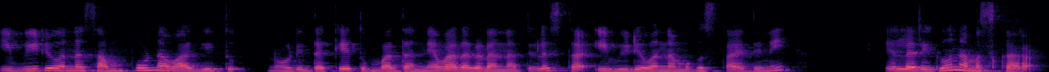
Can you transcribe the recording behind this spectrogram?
ಈ ವಿಡಿಯೋವನ್ನು ಸಂಪೂರ್ಣವಾಗಿ ತು, ನೋಡಿದ್ದಕ್ಕೆ ತುಂಬ ಧನ್ಯವಾದಗಳನ್ನು ತಿಳಿಸ್ತಾ, ಈ ವಿಡಿಯೋವನ್ನು ಮುಗಿಸ್ತಾ ಇದ್ದೀನಿ. ಎಲ್ಲರಿಗೂ ನಮಸ್ಕಾರ.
